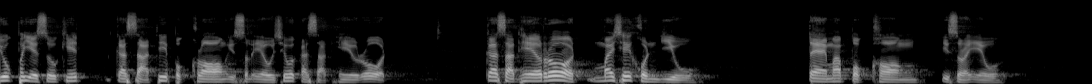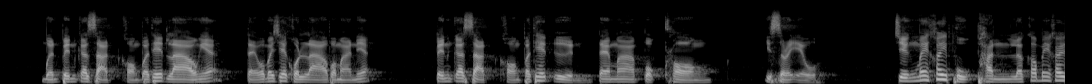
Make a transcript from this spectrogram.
ยุคพระเยซูคริสต์กษัตริย์ที่ปกครองอิสราเอลชื่อว่ากษัตริย์เฮโรด กษัตริย์เฮโรดไม่ใช่คนยิว แต่มาปกครองอิสราเอล เหมือนเป็นกษัตริย์ของประเทศลาวเงี้ยแต่ว่าไม่ใช่คนลาวประมาณเนี้ย เป็นกษัตริย์ของประเทศอื่น แต่มาปกครองอิสราเอลจึงไม่ค่อยผูกพันแล้วก็ไม่ค่อย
